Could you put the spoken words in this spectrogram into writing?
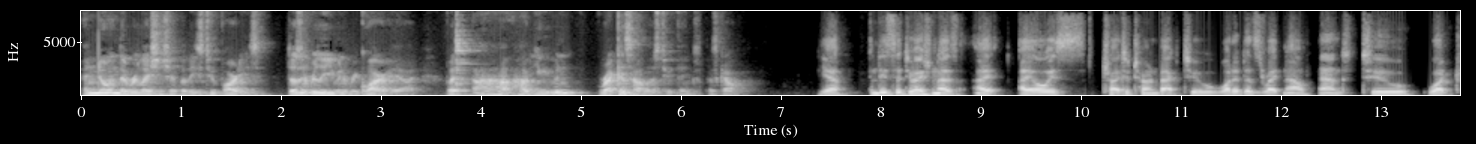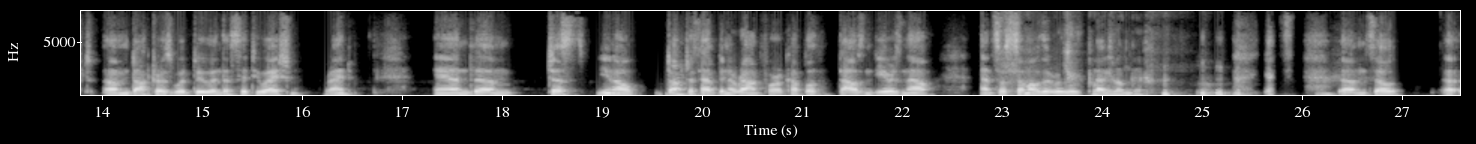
and knowing the relationship of these two parties. Doesn't really even require AI. But uh, how, how do you even reconcile those two things, Pascal? Yeah. In this situation, as I, I always try to turn back to what it is right now and to what um, doctors would do in this situation, right? And um, just, you know, doctors have been around for a couple thousand years now. And so some of the rules. Probably that, longer. yes. Um, so uh,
